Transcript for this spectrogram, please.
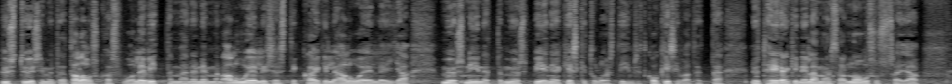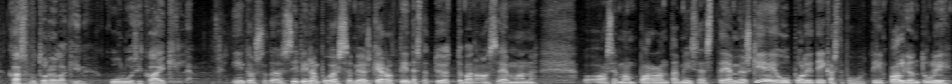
pystyisimme tätä talouskasvua levittämään enemmän alueellisesti kaikille alueille ja myös niin, että myös pieni- ja keskituloiset ihmiset kokisivat, että nyt heidänkin elämänsä on nousussa ja kasvu todellakin kuuluisi kaikille. Niin tuossa Sipilän puheessa myös kerrottiin tästä työttömän aseman, aseman parantamisesta ja myöskin EU-politiikasta puhuttiin paljon, tuli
